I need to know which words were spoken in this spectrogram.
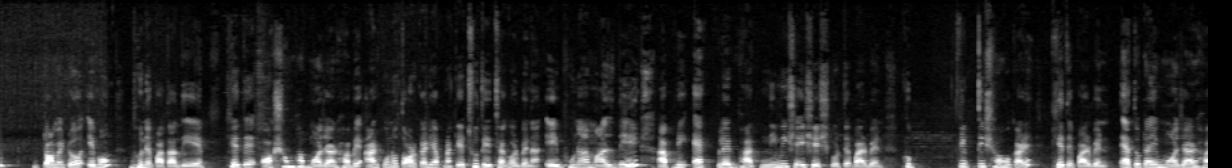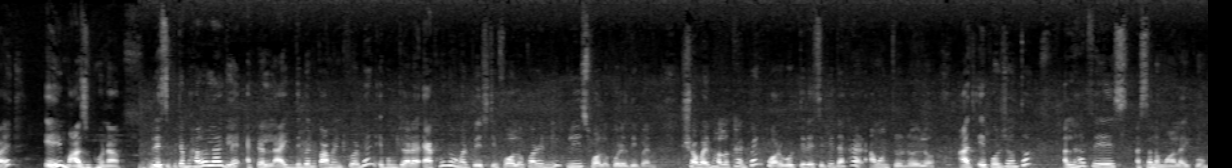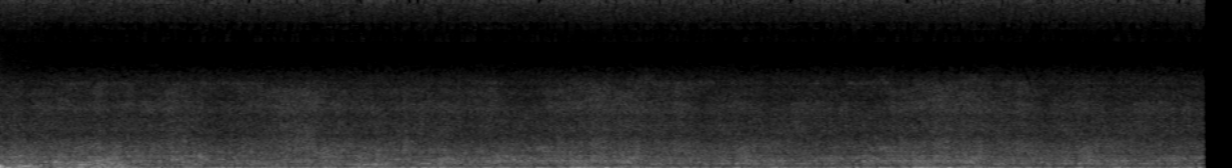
টমেটো এবং ধনে পাতা দিয়ে। খেতে অসম্ভব মজার হবে। আর কোনো তরকারি আপনাকে ছুতে ইচ্ছা করবে না। এই ভুনা মাছ দিয়েই আপনি এক প্লেট ভাত নিমিষেই শেষ করতে পারবেন। খুব তৃপ্তি সহকারে খেতে পারবেন। এতটাই মজার হয় এই মাছ ভুনা। রেসিপিটা ভালো লাগলে একটা লাইক দিবেন, কমেন্ট করবেন এবং যারা এখনও আমার পেজটি ফলো করেননি, প্লিজ ফলো করে দিবেন। সবাই ভালো থাকবেন। পরবর্তী রেসিপি দেখার আমন্ত্রণ রইল। আজ এ পর্যন্ত। আল্লাহ হাফিজ। আসসালামু আলাইকুম।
